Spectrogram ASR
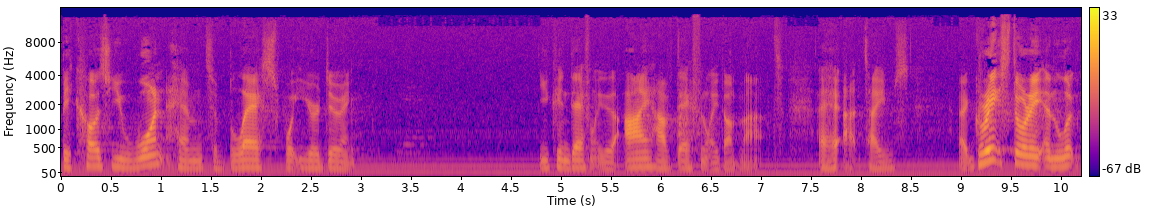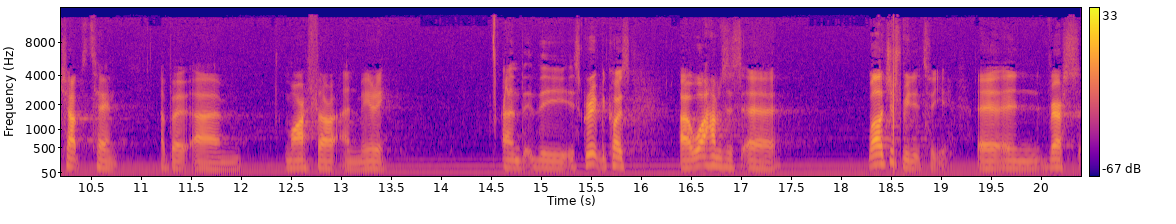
because you want him to bless what you're doing. You can definitely do that. I have definitely done that uh, at times. A great story in Luke chapter 10 about um, Martha and Mary. And the, it's great because uh, what happens is, uh, well, I'll just read it to you uh, in verse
